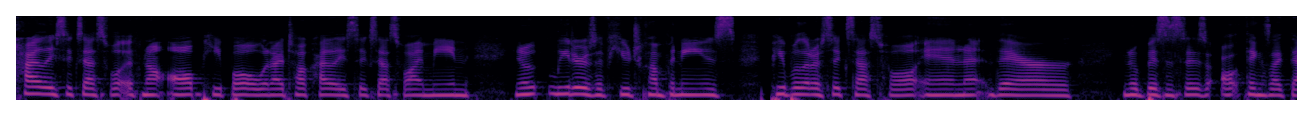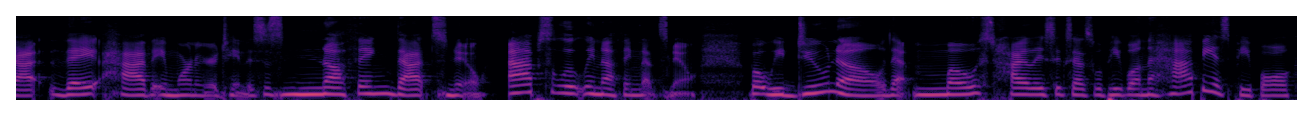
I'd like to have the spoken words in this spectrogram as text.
highly successful, if not all people, when I talk highly successful, I mean, you know, leaders of huge companies, people that are successful in their, you know, businesses, all things like that, they have a morning routine. This is nothing that's new. Absolutely nothing that's new. But we do know that most highly successful people and the happiest people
